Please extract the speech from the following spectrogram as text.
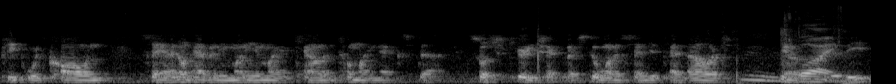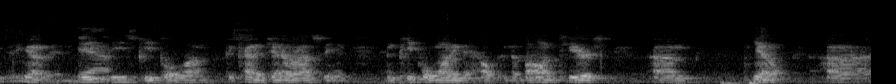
people would call and say, I don't have any money in my account until my next uh, Social Security check, but I still want to send you ten dollars. You know, Boy. the, you know, the- Yeah. these people, um, the kind of generosity and, and people wanting to help, and the volunteers. Um, you know, uh,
